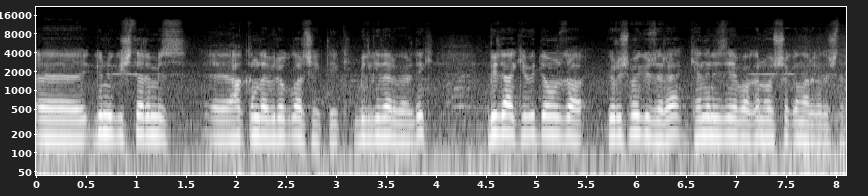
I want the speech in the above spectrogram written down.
Ee, günlük işlerimiz e, hakkında vloglar çektik, bilgiler verdik. Bir dahaki videomuzda görüşmek üzere. Kendinize iyi bakın, hoşçakalın arkadaşlar.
